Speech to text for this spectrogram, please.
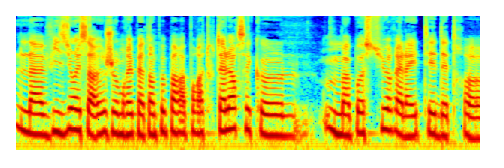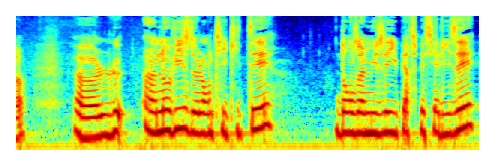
la vision, et ça, je me répète un peu par rapport à tout à l'heure, c'est que ma posture, elle a été d'être euh, euh, un novice de l'Antiquité dans un musée hyper spécialisé,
